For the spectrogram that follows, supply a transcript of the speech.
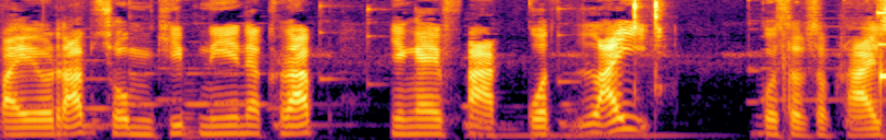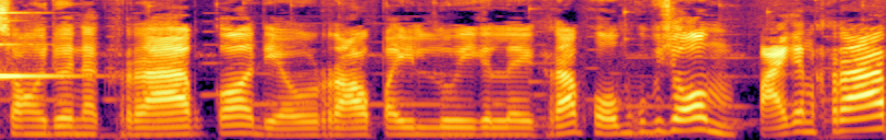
ไปรับชมคลิปนี้นะครับ ยังไงฝากกดไลค์กด subscribe ช่องให้ด้วยนะครับ ก็เดี๋ยวเราไปลุยกันเลยครับ ผมคุณผู้ชมไปกันครับ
